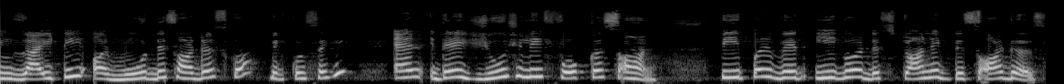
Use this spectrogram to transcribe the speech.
اینزائٹی اور موڈ ڈس کو بالکل صحیح and they usually focus on People with ego dystonic disorders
